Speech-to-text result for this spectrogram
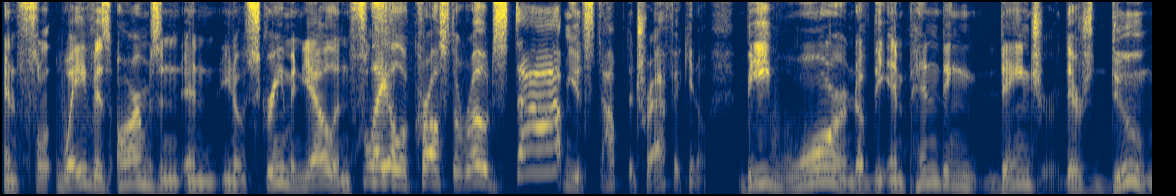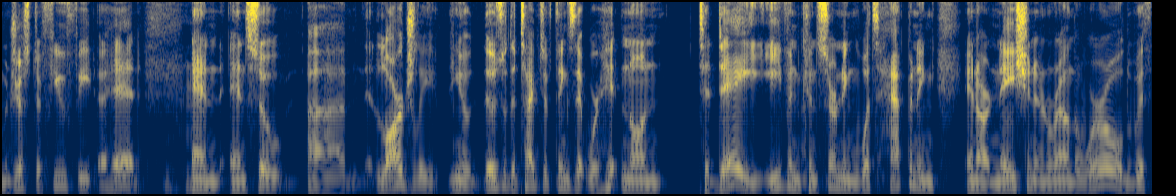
and fl- wave his arms and, and you know scream and yell and flail across the road. Stop! And you'd stop the traffic you know. Be warned of the impending danger. There's doom just a few feet ahead. And and so uh, largely you know those are the types of things that we're hitting on today, even concerning what's happening in our nation and around the world with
